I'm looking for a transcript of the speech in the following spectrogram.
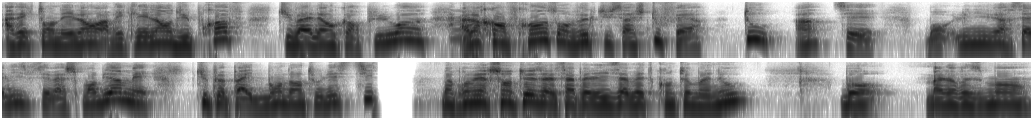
avec ton élan, avec l'élan du prof, tu vas aller encore plus loin. Alors qu'en France, on veut que tu saches tout faire, tout. Hein, c'est bon, l'universalisme, c'est vachement bien, mais tu peux pas être bon dans tous les styles. Ma première chanteuse, elle s'appelle Elisabeth Contomanou. Bon, malheureusement,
